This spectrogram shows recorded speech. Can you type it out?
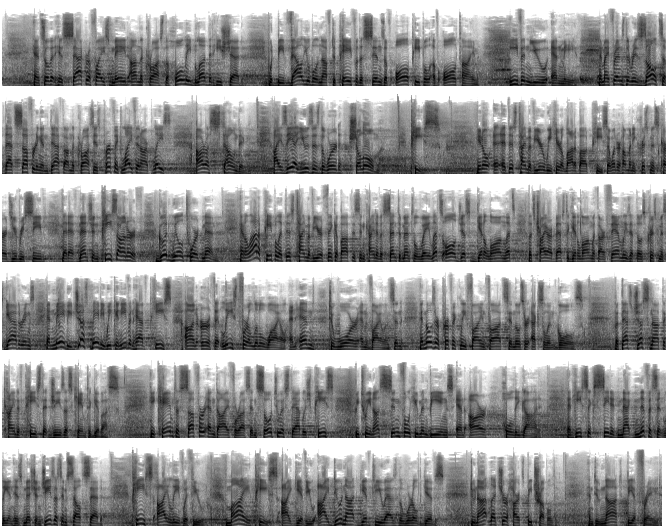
and so that his sacrifice made on the cross, the holy blood that he shed, would be valuable enough to pay for the sins of all people of all time, even you and me. And my friends, the results of that suffering and death on the cross, his perfect life in our place, are astounding. Isaiah uses the word shalom, peace. You know, at this time of year, we hear a lot about peace. I wonder how many Christmas cards you've received that have mentioned peace on earth, goodwill toward men. And a lot of people at this time of year think about this in kind of a sentimental way. Let's all just get along. Let's, let's try our best to get along with our families at those Christmas gatherings. And maybe, just maybe, we can even have peace on earth, at least for a little while, an end to war and violence. And, and those are perfectly fine thoughts, and those are excellent goals. But that's just not the kind of peace that Jesus came to give us. He came to suffer and die for us, and so to establish peace between us sinful human beings and our holy God. And he succeeded magnificently in his mission. Jesus himself said, Peace I leave with you, my peace I give you. I do not give to you as the world gives. Do not let your hearts be troubled, and do not be afraid.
